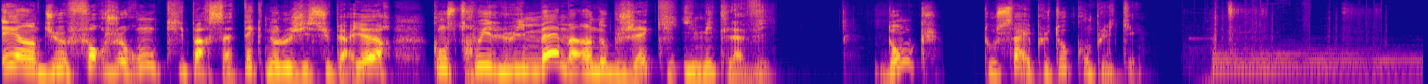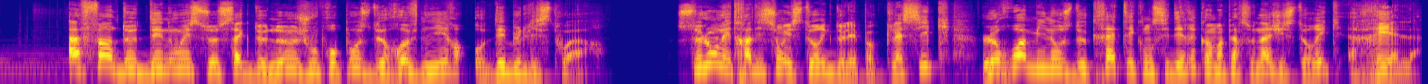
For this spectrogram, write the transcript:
et un dieu forgeron qui par sa technologie supérieure construit lui-même un objet qui imite la vie. Donc, tout ça est plutôt compliqué. Afin de dénouer ce sac de nœuds, je vous propose de revenir au début de l'histoire. Selon les traditions historiques de l'époque classique, le roi Minos de Crète est considéré comme un personnage historique réel,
